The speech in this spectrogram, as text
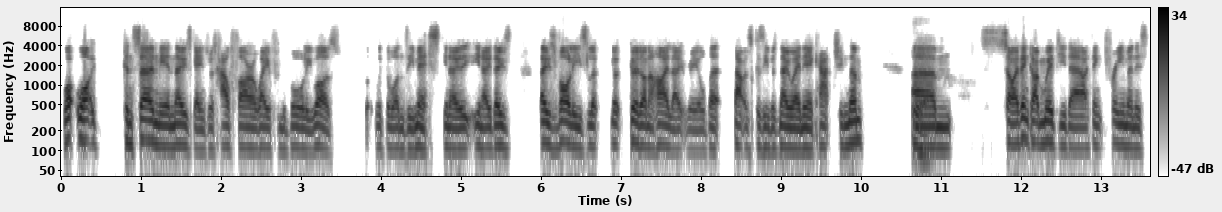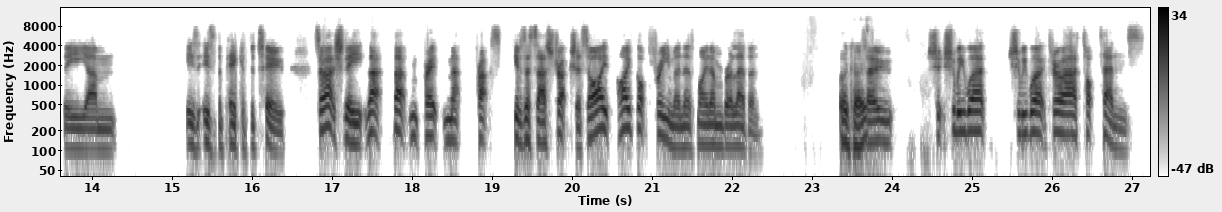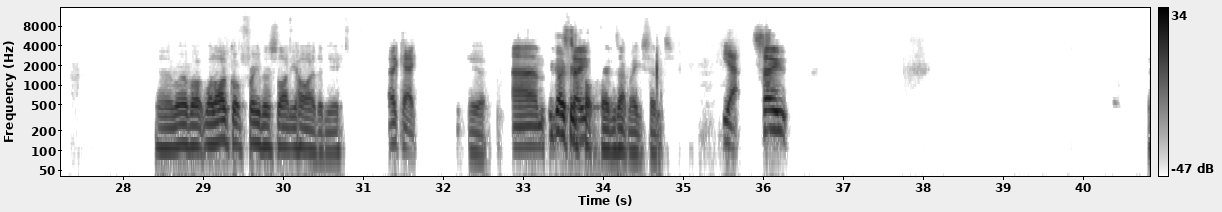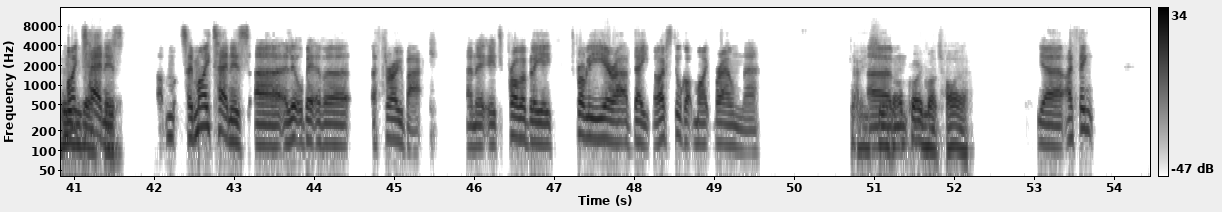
what what concerned me in those games was how far away from the ball he was with the ones he missed. You know, you know those those volleys look look good on a highlight reel, but that was because he was nowhere near catching them. Yeah. Um, so I think I'm with you there. I think Freeman is the um, is is the pick of the two. So actually, that that perhaps gives us our structure. So I I've got Freeman as my number eleven. Okay. So should should we work should we work through our top tens? Where have I, well, I've got Freeman slightly higher than you. Okay. Yeah. Um, We go through so top tens. That makes sense. yeah. So Who my have you got 10 here? is um, so my 10 is uh, a little bit of a, a throwback and it, it's probably it's probably a year out of date, but I've still got Mike Brown there. Yeah, you see, Um, I've got him much higher. Yeah, I think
